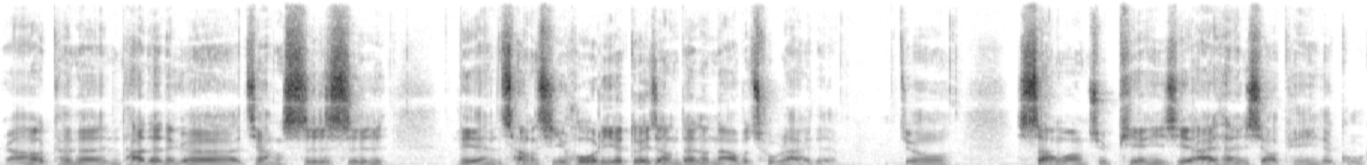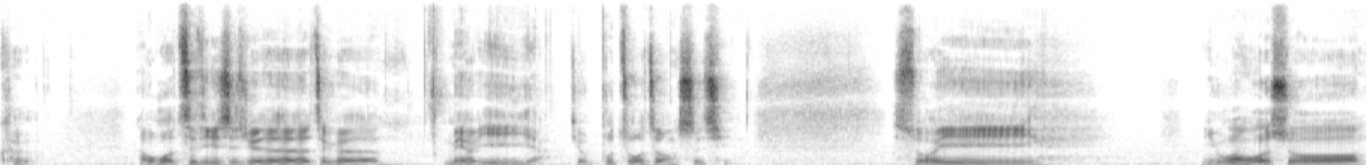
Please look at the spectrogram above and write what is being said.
然后可能他的那个讲师是连长期获利的对账单都拿不出来的，就上网去骗一些爱贪小便宜的顾客。那我自己是觉得这个没有意义啊，就不做这种事情。所以你问我说，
